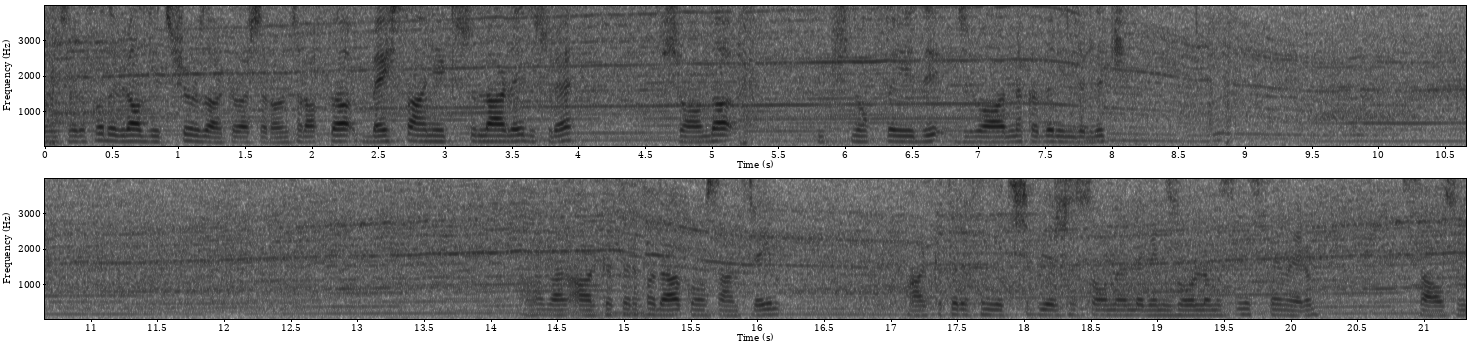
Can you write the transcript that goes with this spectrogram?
Ön tarafa da biraz yetişiyoruz arkadaşlar. Ön tarafta 5 saniye küsürlerdeydi süre. Şu anda 3.7 civarına kadar indirdik. Ben arka tarafa daha konsantreyim. Arka tarafın yetişip yarışın sonlarında beni zorlamasını istemiyorum. Sağ olsun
